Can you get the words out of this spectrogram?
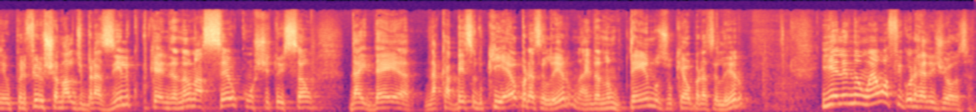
Eu prefiro chamá-lo de brasílico, porque ainda não nasceu constituição da ideia na cabeça do que é o brasileiro, ainda não temos o que é o brasileiro. E ele não é uma figura religiosa.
